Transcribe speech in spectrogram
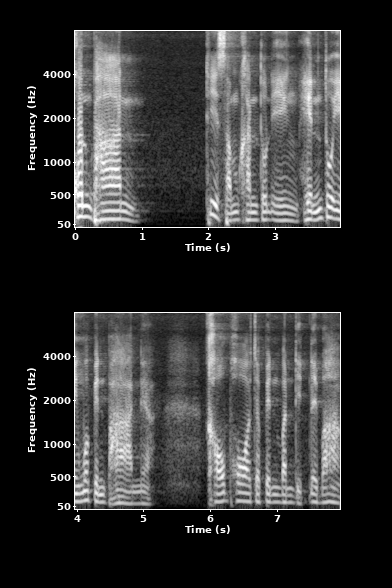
คนพาลที่สำคัญตนเอง เห็นตัวเองว่าเป็นพาลเนี่ย เขาพอจะเป็นบัณฑิตได้บ้าง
